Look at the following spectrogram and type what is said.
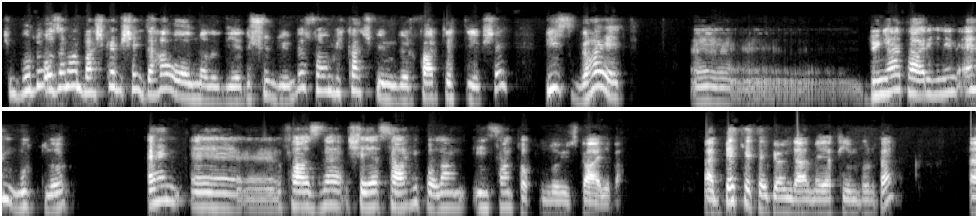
Şimdi burada o zaman başka bir şey daha olmalı diye düşündüğümde son birkaç gündür fark ettiğim şey biz gayet e, dünya tarihinin en mutlu, en e, fazla şeye sahip olan insan topluluğuyuz galiba. Yani Beckett'e gönderme yapayım burada. E,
